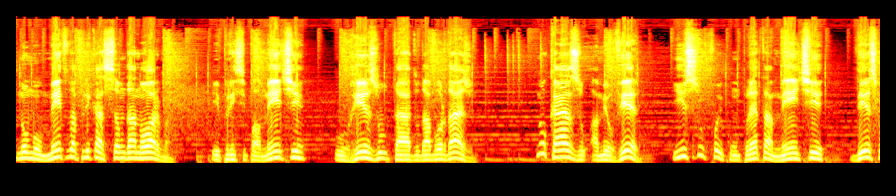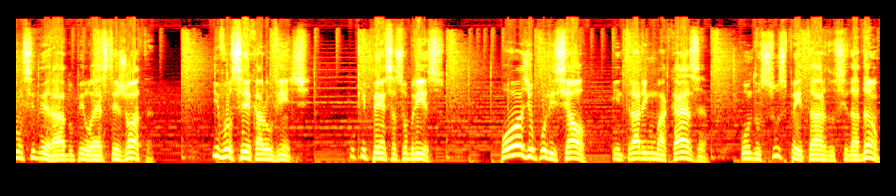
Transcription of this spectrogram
no momento da aplicação da norma e, principalmente, o resultado da abordagem. No caso, a meu ver, isso foi completamente desconsiderado pelo STJ. E você, caro ouvinte, o que pensa sobre isso? Pode o policial entrar em uma casa quando suspeitar do cidadão?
